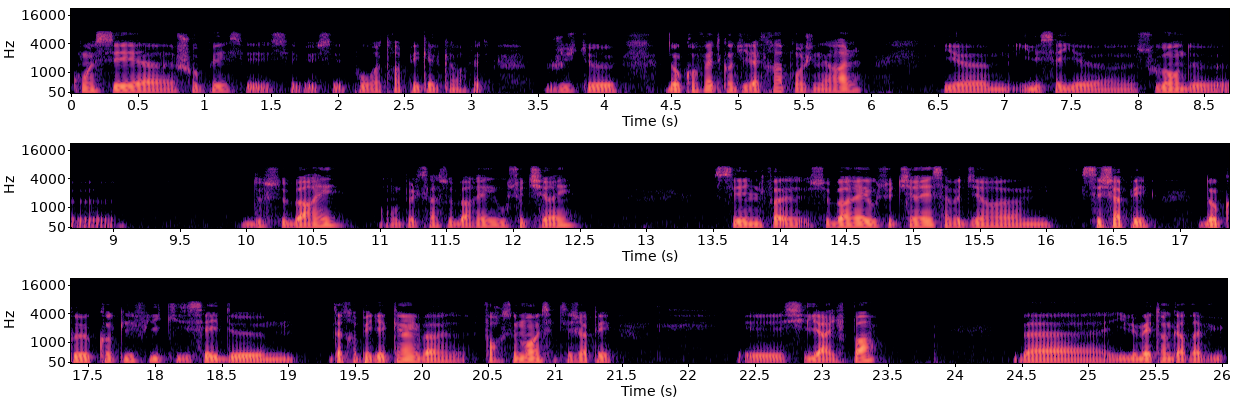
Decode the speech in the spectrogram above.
coincé, choper, c'est pour attraper quelqu'un en fait. Juste donc en fait quand il attrape en général, il, il essaye souvent de se barrer, on appelle ça se barrer ou se tirer. C'est une fa- se barrer ou se tirer, ça veut dire euh, s'échapper. Donc euh, quand les flics ils essayent d'attraper quelqu'un, il va forcément essayer de s'échapper. Et s'il n'y arrive pas, bah, ils le mettent en garde à vue.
